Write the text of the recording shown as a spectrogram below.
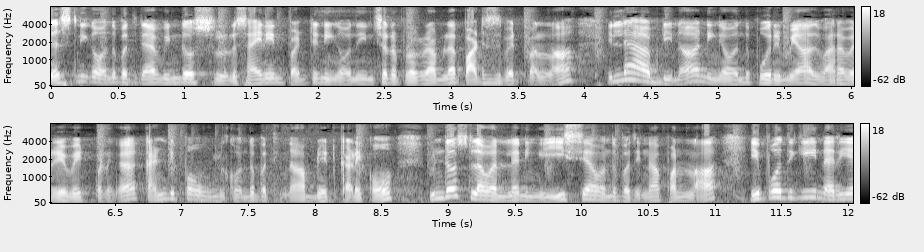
ஜஸ்ட் நீங்கள் வந்து பார்த்தீங்கன்னா விண்டோஸில் சைன்இன் பண்ணிட்டு நீங்கள் வந்து இன்சர ப்ரோக்ராமில் பார்ட்டிசிபேட் பண்ணலாம். இல்லை அப்படின்னா நீங்கள் வந்து பொறுமையாக அது வர வரையே வெயிட் பண்ணுங்கள் கண்டிப்பாக உங்களுக்கு வந்து பார்த்திங்கன்னா அப்டேட் கிடைக்கும். விண்டோஸ் லெவனில் நீங்கள் ஈஸியாக வந்து பார்த்திங்கன்னா பண்ணலாம். இப்போதைக்கு நிறைய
